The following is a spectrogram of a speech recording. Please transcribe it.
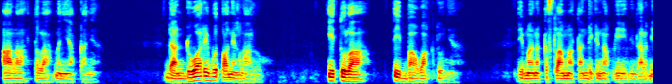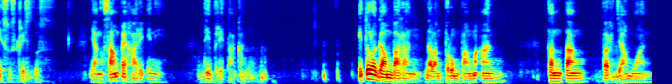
Allah telah menyiapkannya dan 2000 tahun yang lalu. Itulah tiba waktunya di mana keselamatan digenapi di dalam Yesus Kristus yang sampai hari ini diberitakan. Itulah gambaran dalam perumpamaan tentang perjamuan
